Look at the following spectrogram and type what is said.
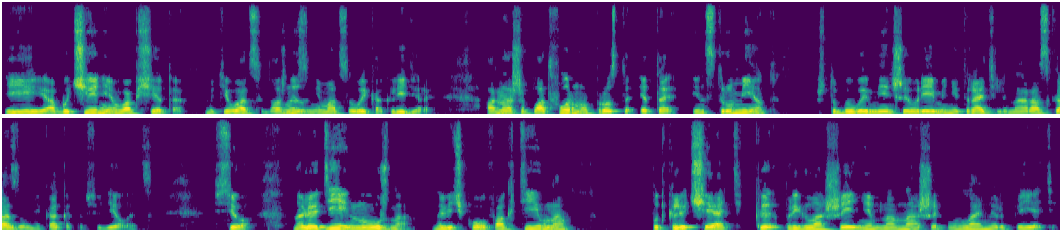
И обучением вообще-то, мотивацией, должны заниматься вы как лидеры. А наша платформа просто это инструмент, чтобы вы меньше времени тратили на рассказывание, как это все делается. Все. Но людей нужно, новичков, активно подключать к приглашениям на наши онлайн-мероприятия.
